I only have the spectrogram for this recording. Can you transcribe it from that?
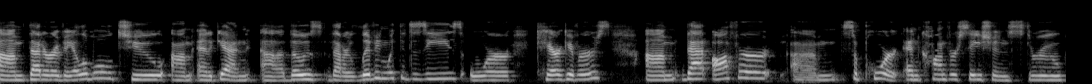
um, that are available to, um, and again, uh, those that are living with the disease or caregivers um, that offer um, support and conversations through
